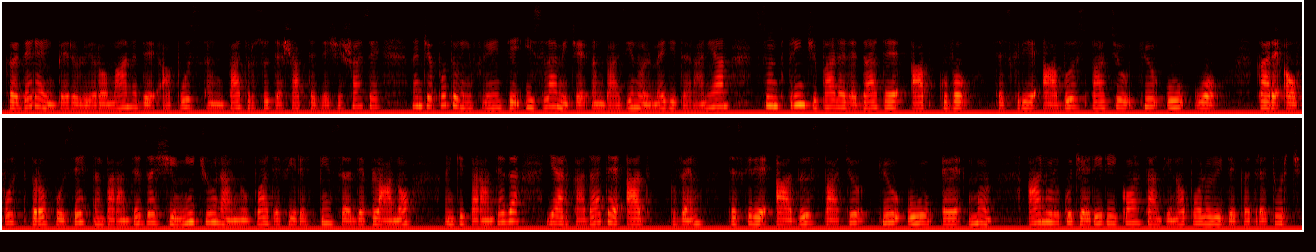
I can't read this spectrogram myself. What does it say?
căderea Imperiului Roman de apus în 476, începutul influenței islamice în bazinul mediteranean, sunt principalele date ab quo, se scrie ab spațiu Q-U-O care au fost propuse, în paranteză, și niciuna nu poate fi respinsă de plano, închid paranteza, iar ca date ad quem se scrie ad spațiu Q-U-E-M, anul cuceririi Constantinopolului de către turci,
